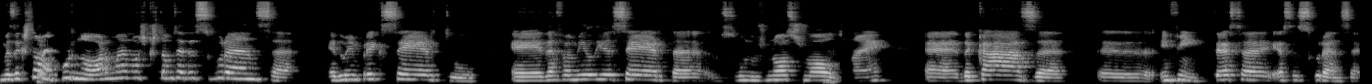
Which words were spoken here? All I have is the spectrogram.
Mas a questão é, é por norma, nós gostamos é da segurança, é do emprego certo, é da família certa, segundo os nossos moldes, não é? é da casa, é, enfim, ter essa, essa segurança.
